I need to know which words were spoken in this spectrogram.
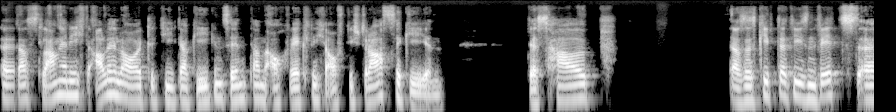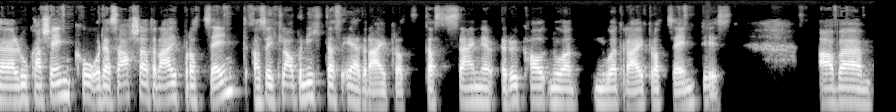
äh, dass lange nicht alle Leute, die dagegen sind, dann auch wirklich auf die Straße gehen. Deshalb, also es gibt ja diesen Witz, äh, Lukaschenko oder Sascha drei Prozent. Also ich glaube nicht, dass er drei Prozent, dass seine Rückhalt nur, nur drei Prozent ist. Aber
